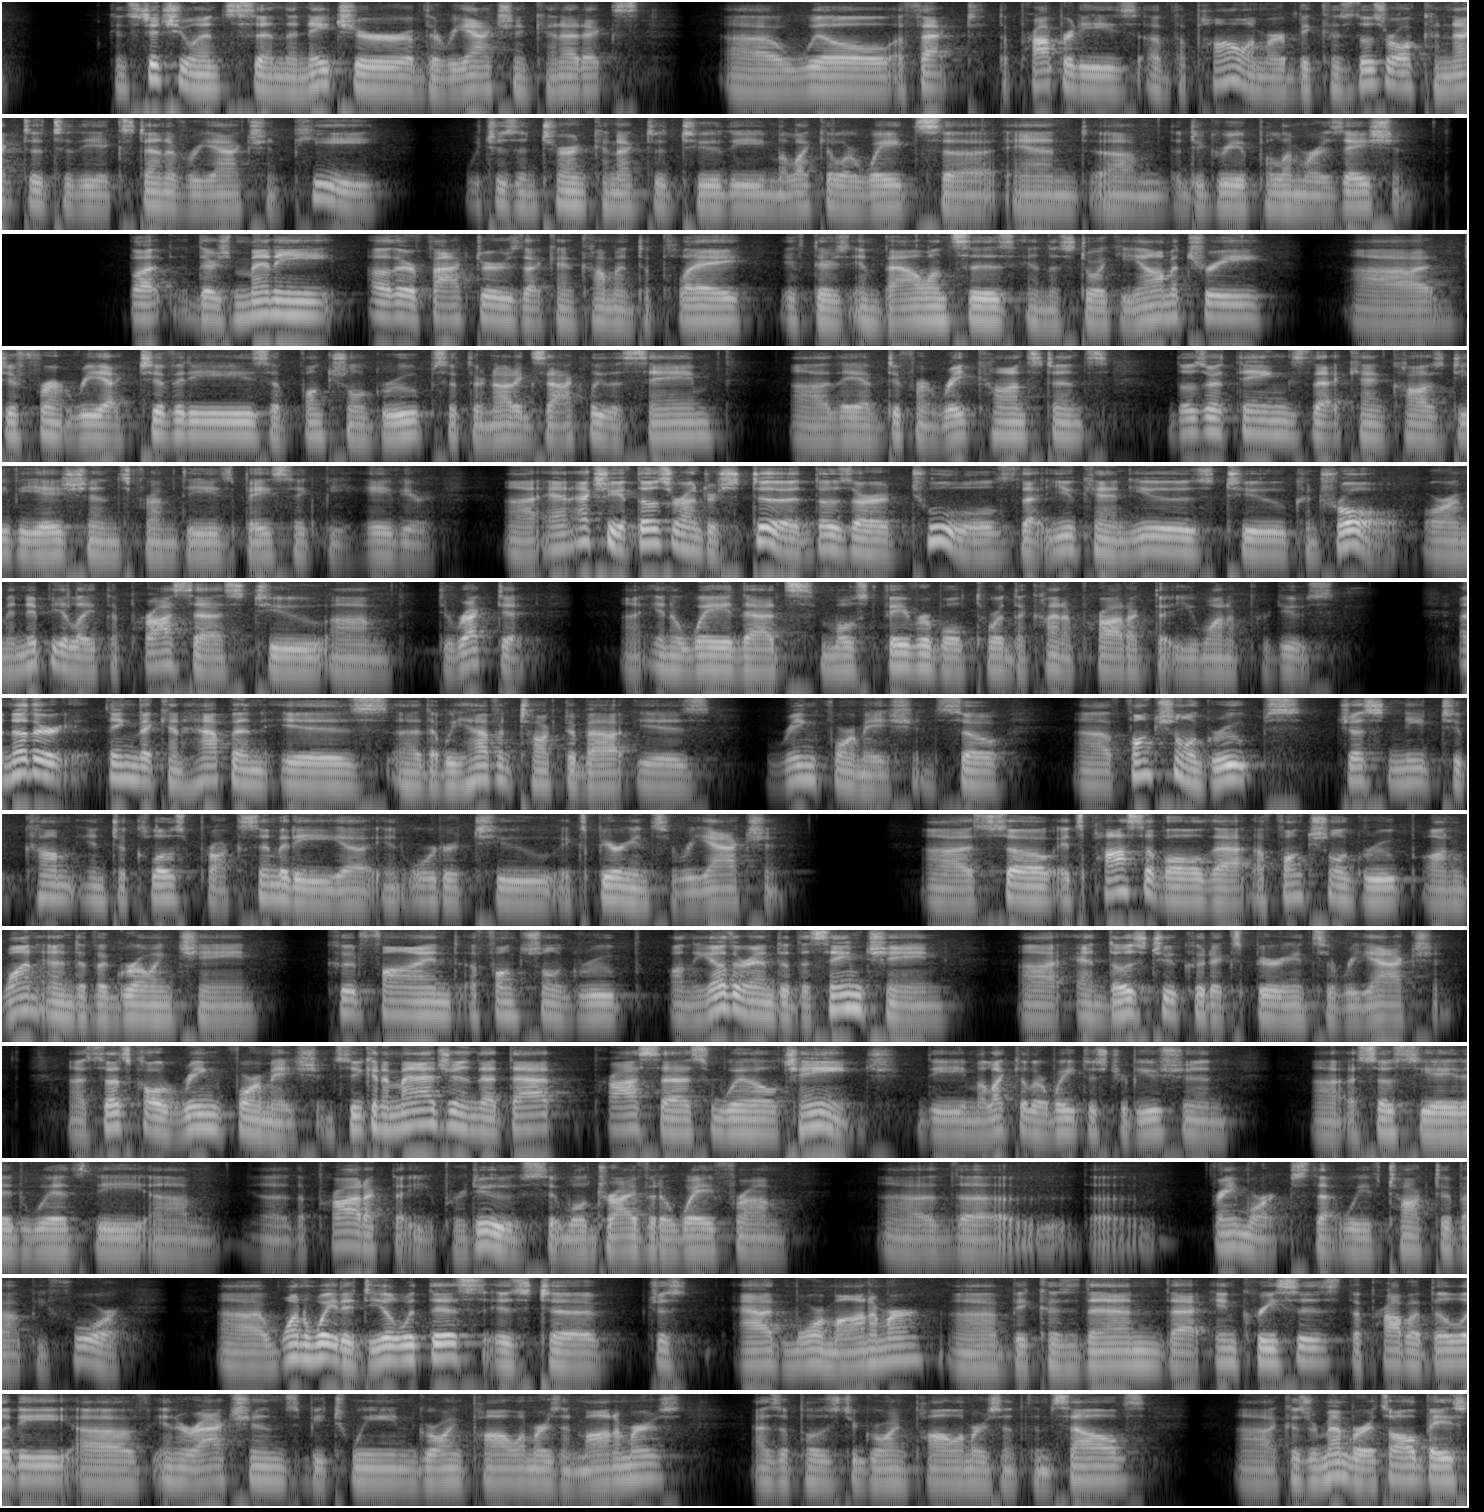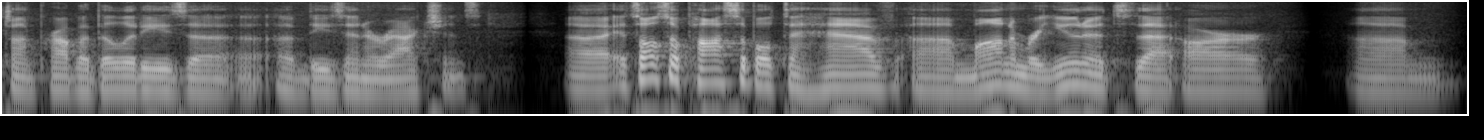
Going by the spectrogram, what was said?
constituents and the nature of the reaction kinetics uh, will affect the properties of the polymer because those are all connected to the extent of reaction P, which is in turn connected to the molecular weights uh, and um, the degree of polymerization. But there's many other factors that can come into play if there's imbalances in the stoichiometry, uh, different reactivities of functional groups, if they're not exactly the same, uh, they have different rate constants. Those are things that can cause deviations from these basic behavior. Uh, and actually, if those are understood, those are tools that you can use to control or manipulate the process to um, direct it uh, in a way that's most favorable toward the kind of product that you want to produce. Another thing that can happen is uh, that we haven't talked about is ring formation. So uh, functional groups just need to come into close proximity uh, in order to experience a reaction. Uh, so it's possible that a functional group on one end of a growing chain could find a functional group on the other end of the same chain, uh, and those two could experience a reaction. Uh, so that's called ring formation. So you can imagine that that process will change the molecular weight distribution uh, associated with the, um, the product that you produce. It will drive it away from the, the frameworks that we've talked about before. Uh, one way to deal with this is to just add more monomer uh, because then that increases the probability of interactions between growing polymers and monomers as opposed to growing polymers themselves. Because uh, remember, it's all based on probabilities uh, of these interactions. Uh, it's also possible to have uh, monomer units that are um,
